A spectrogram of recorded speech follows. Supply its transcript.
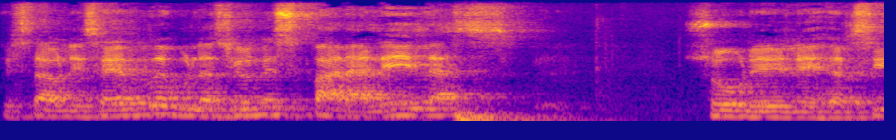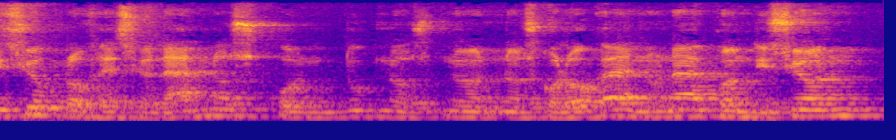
Establecer regulaciones paralelas sobre el ejercicio profesional nos, coloca en una condición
